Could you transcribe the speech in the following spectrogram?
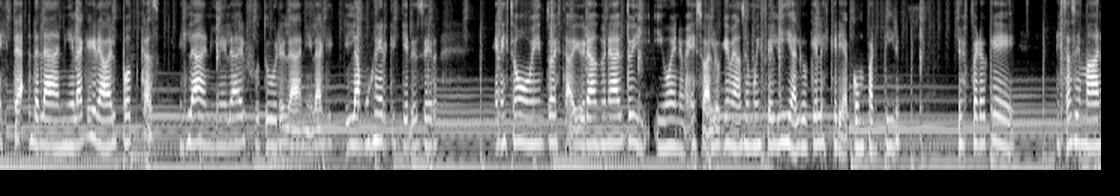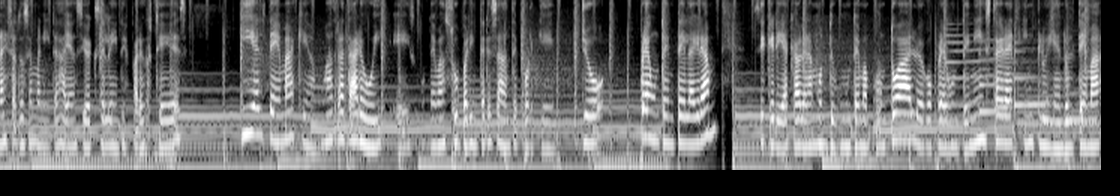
esta, la Daniela que graba el podcast es la Daniela del futuro, la Daniela, que, la mujer que quiere ser en este momento está vibrando en alto y, bueno, eso es algo que me hace muy feliz y algo que les quería compartir. Yo espero que esta semana, estas dos semanitas hayan sido excelentes para ustedes. Y el tema que vamos a tratar hoy es un tema súper interesante porque yo pregunté en Telegram si quería que habláramos de un tema puntual, luego pregunté en Instagram, incluyendo el tema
